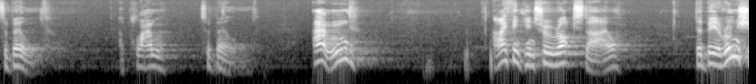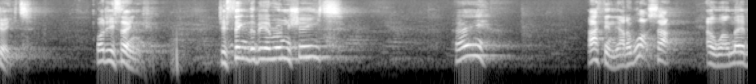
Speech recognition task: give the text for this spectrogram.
to build, a plan to build. And I think, in true rock style, there'd be a run sheet. What do you think? Do you think there'd be a run sheet? Hey? I think they had a WhatsApp. Oh, well, maybe.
